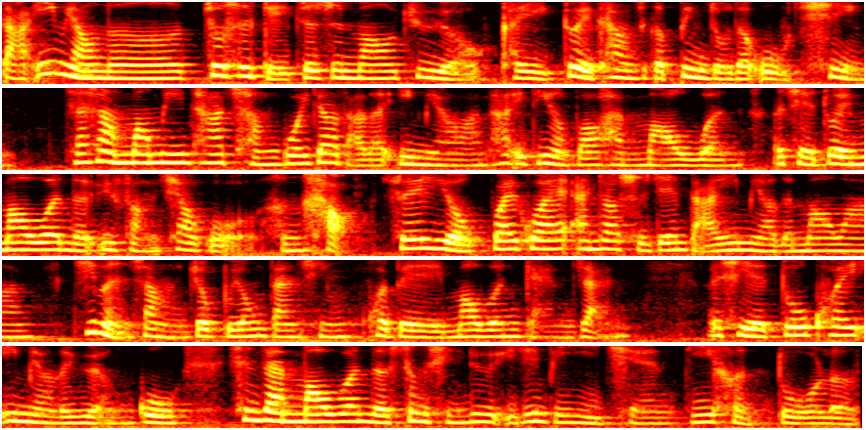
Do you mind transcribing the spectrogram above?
打疫苗呢，就是给这只猫具有可以对抗这个病毒的武器。加上猫咪它常规要打的疫苗啊，它一定有包含猫瘟，而且对猫瘟的预防效果很好。所以有乖乖按照时间打疫苗的猫啊，基本上你就不用担心会被猫瘟感染。而且多亏疫苗的缘故，现在猫瘟的盛行率已经比以前低很多了。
